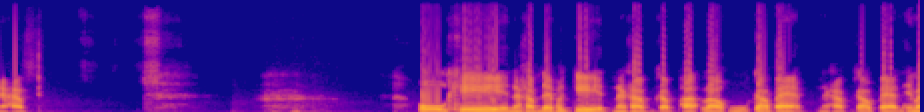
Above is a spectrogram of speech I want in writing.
นะครับ โอเคนะครับ ได้พระเกตนะครับ กับพระราหู 98 นะครับ 98 เห็นไหม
